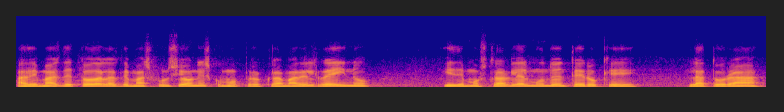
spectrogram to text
Además de todas las demás funciones como proclamar el reino, y demostrarle al mundo entero que la Torá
